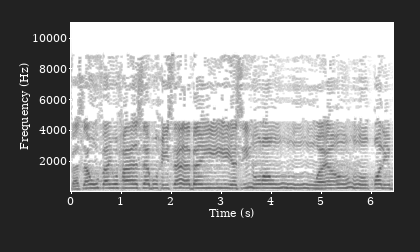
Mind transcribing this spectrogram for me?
فسوف يحاسب حسابا يسيرا وينقلب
